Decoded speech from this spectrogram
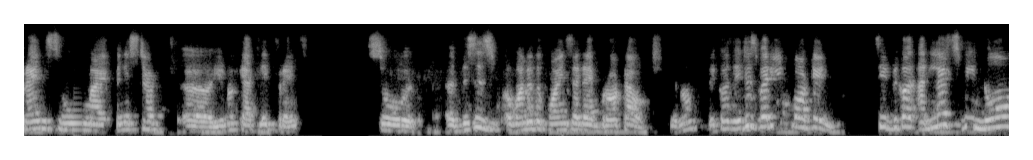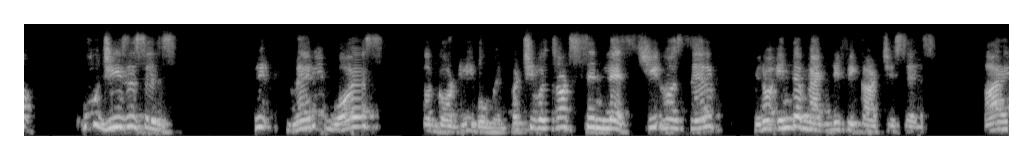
friends who my minister, uh, you know, Catholic friends. So, uh, this is one of the points that I brought out, you know, because it is very important. See, because unless we know who Jesus is, see, Mary was a godly woman, but she was not sinless. She herself, you know, in the Magnificat, she says, I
